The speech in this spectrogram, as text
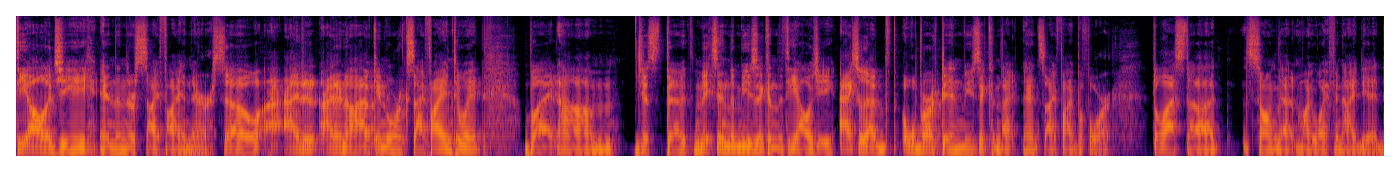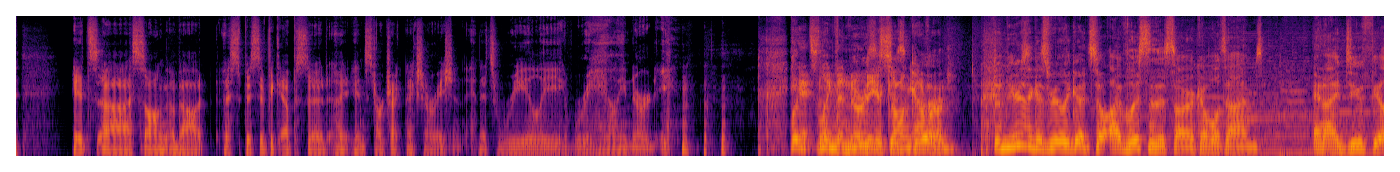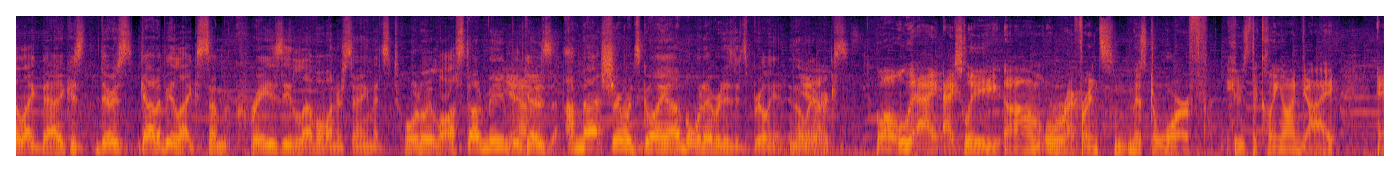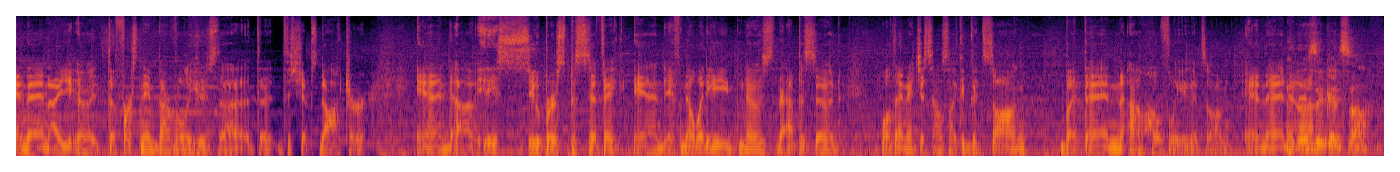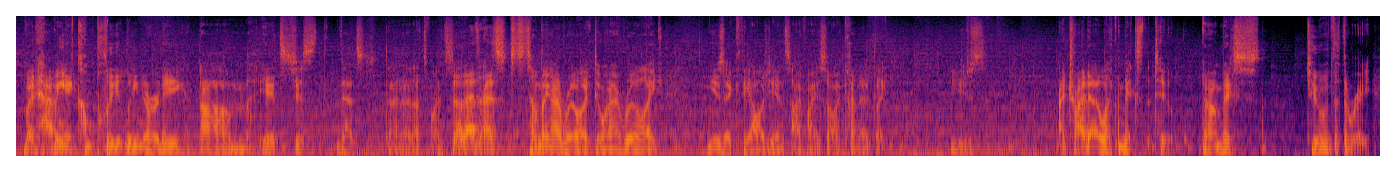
theology, and then there's sci-fi in there. So I, I don't, I don't know how I can work sci-fi into it, but um, just the mixing the music and the theology. Actually, I've worked in music and, th- and sci-fi before. The last uh, song that my wife and I did. It's a song about a specific episode uh, in Star Trek Next Generation, and it's really, really nerdy. But It's like the nerdiest song ever. The music is really good. So I've listened to this song a couple of times, and I do feel like bad because there's got to be like some crazy level of understanding that's totally lost on me Yeah. because I'm not sure what's going on, but whatever it is, it's brilliant in the Yeah. lyrics. Well, I actually um, reference Mr. Worf, who's the Klingon guy, and then I uh, the first name Beverly, who's the the, the ship's doctor, and uh, it is super specific. And if nobody knows the episode, well, then it just sounds like a good song. But then, uh, hopefully, a good song. And then, It uh, is a good song. but having it completely nerdy, um, it's just that's I don't know that's fun. So that's that's something I really like doing. I really like music, theology, and sci-fi. So I kind of like use. I try to like mix the two, uh, mix two of the three.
